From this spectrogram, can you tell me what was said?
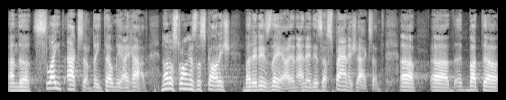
and the slight accent they tell me I have. Not as strong as the Scottish, but it is there, and, and it is a Spanish accent. Uh, uh, but uh,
